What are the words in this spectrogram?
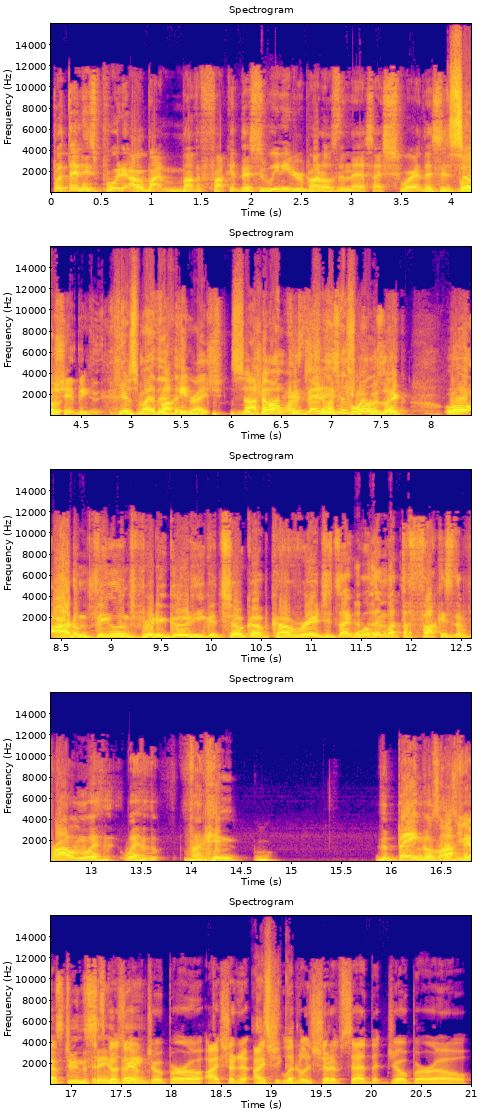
But then his point. Oh my motherfucker! This is we need rebuttals in this. I swear this is so bullshit. here's my other fucking thing, right? So not how John. Because then John his has point was like, "Well, Adam Thielen's pretty good. He could soak up coverage." It's like, well, then what the fuck is the problem with with fucking the Bengals Because you offense have- doing the it's same because you thing? have Joe Burrow. I should have. I It's sh- because- literally should have said that Joe Burrow.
